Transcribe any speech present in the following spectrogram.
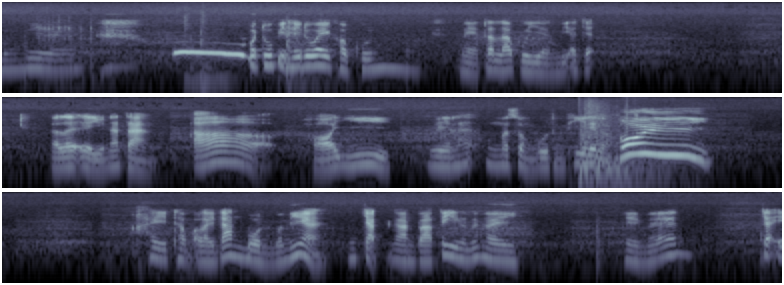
มึงเนี่ยประตูปิดให้ด้วยขอบคุณแม่ต้อนรับกูอย่างดีอาจจะอะไรเอ่ยอยู่หน้าต่างอ้าวพออี เวรละมึงมาส่งกูถึงที่เลยเหรอเฮ้ย ใครทำอะไรด้านบนวะเนี่ยมึงจัดงานปาร์ตี้กันหรือไง เห็นไหมจะเอ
